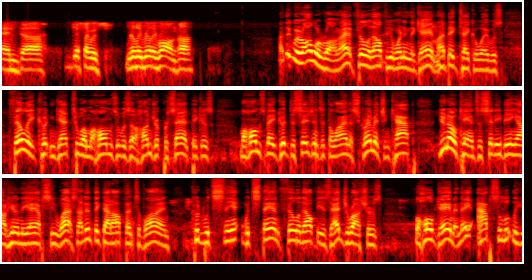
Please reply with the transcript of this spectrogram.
And uh, guess I was really, really wrong, huh? I think we all were wrong. I had Philadelphia winning the game. My big takeaway was Philly couldn't get to a Mahomes who was at 100% because Mahomes made good decisions at the line of scrimmage. And Cap, you know Kansas City being out here in the AFC West. I didn't think that offensive line could withstand, Philadelphia's edge rushers the whole game, and they absolutely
